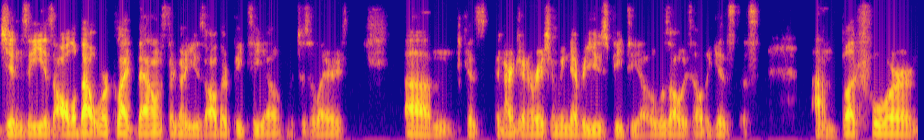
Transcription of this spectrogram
Gen Z is all about work life balance. They're going to use all their PTO, which is hilarious. Um, because in our generation, we never used PTO, it was always held against us. Um, but for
